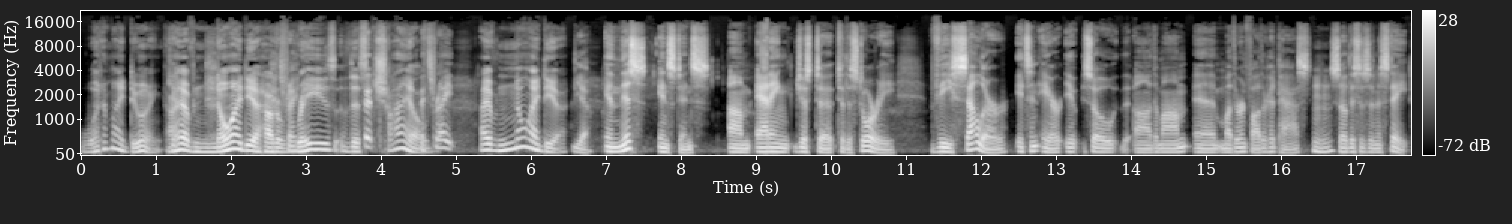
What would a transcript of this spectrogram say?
what am I doing? I have no idea how That's to right. raise this That- child. That's right. I have no idea. Yeah. In this instance, um, adding just to, to the story, the seller, it's an heir. It, so uh, the mom, uh, mother, and father had passed. Mhm. So this is an estate.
